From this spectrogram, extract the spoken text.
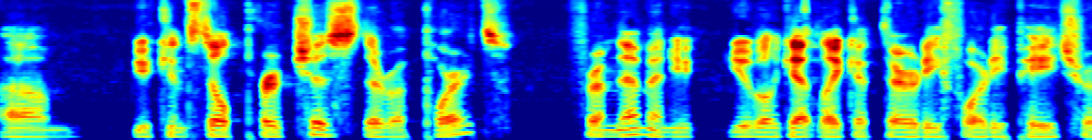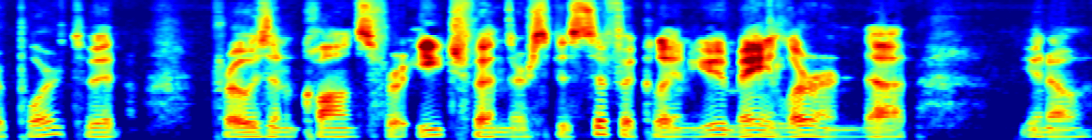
um, you can still purchase the report from them and you, you will get like a 30, 40 page report with pros and cons for each vendor specifically. And you may learn that, you know,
